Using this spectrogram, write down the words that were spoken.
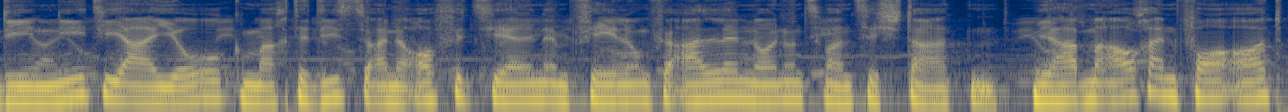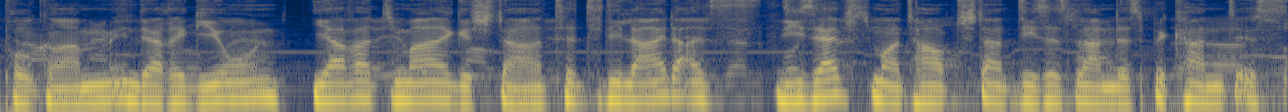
Die Niti Aayog machte dies zu einer offiziellen Empfehlung für alle 29 Staaten. Wir haben auch ein Vorortprogramm in der Region Yavatmal gestartet, die leider als die Selbstmordhauptstadt dieses Landes bekannt ist.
